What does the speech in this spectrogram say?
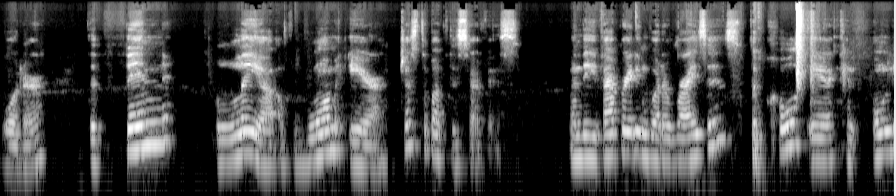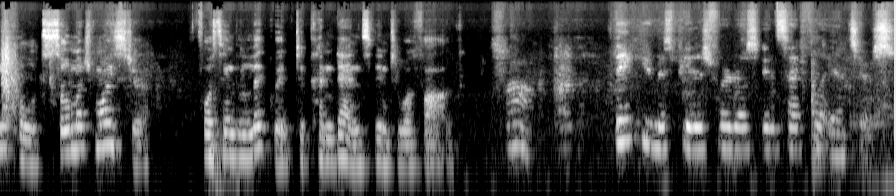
water, the thin layer of warm air just above the surface. When the evaporating water rises, the cold air can only hold so much moisture, forcing the liquid to condense into a fog. Wow. Thank you, Miss Peters, for those insightful answers.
